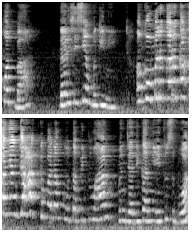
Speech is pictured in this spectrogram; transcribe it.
khotbah dari sisi yang begini. Engkau mereka-rekakan yang jahat kepadaku, tapi Tuhan menjadikannya itu sebuah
